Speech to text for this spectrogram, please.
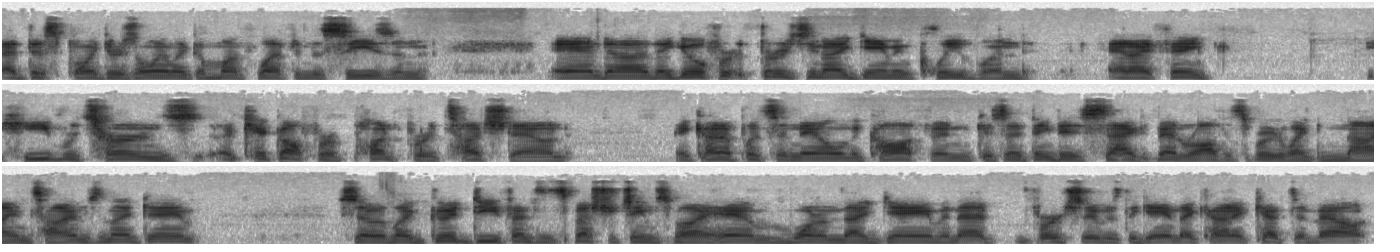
at this point there's only like a month left in the season, and uh, they go for a Thursday night game in Cleveland, and I think he returns a kickoff or a punt for a touchdown and kind of puts a nail in the coffin because I think they sacked Ben Roethlisberger like nine times in that game. So like good defense and special teams by him won him that game, and that virtually was the game that kind of kept him out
